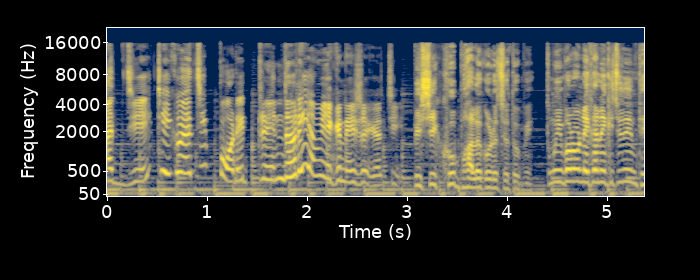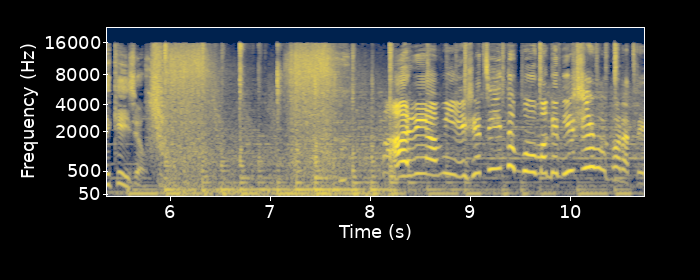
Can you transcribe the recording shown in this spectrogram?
আর যেই ঠিক হয়েছি পরের ট্রেন ধরেই আমি এখানে এসে গেছি। পিসি খুব ভালো করেছ তুমি। তুমি বরং এখানে কিছুদিন থেকেই যাও। আরে আমি এসেছি তো বৌমাকে দিয়ে সেবা করাতে।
